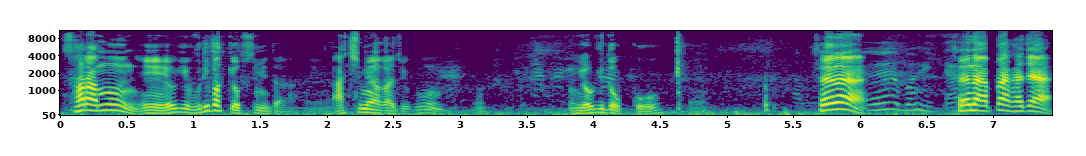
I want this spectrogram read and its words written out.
사람은 예, 여기 우리밖에 없습니다 아침에 와가지고. 어, 여기도 없고. 예. 서연아! 서연아 아빠 가자.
